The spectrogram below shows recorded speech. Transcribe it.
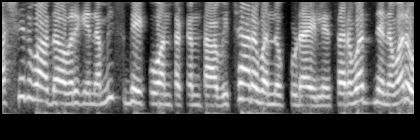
ಆಶೀರ್ವಾದ ಅವರಿಗೆ ನಮಿಸ್ಬೇಕು ಅಂತಕ್ಕಂತ ವಿಚಾರವನ್ನು ಕೂಡ ಇಲ್ಲಿ ಸರ್ವಜ್ಞನವರು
